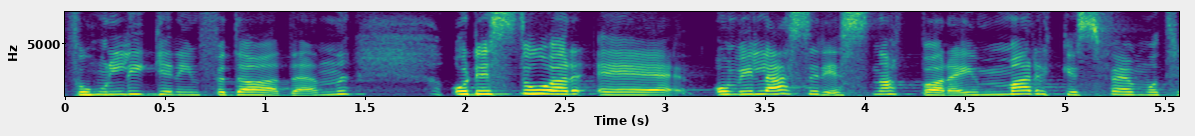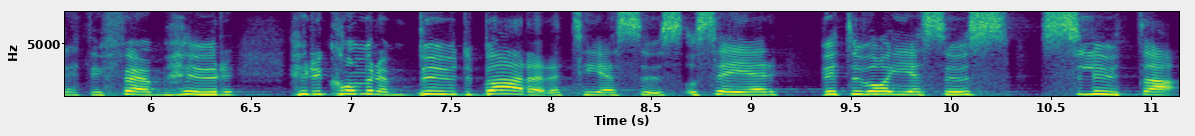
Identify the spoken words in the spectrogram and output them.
för hon ligger inför döden. Och det står, eh, om vi läser det snabbt bara, i Markus 5 och 35, hur, hur det kommer en budbärare till Jesus och säger, vet du vad Jesus, sluta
